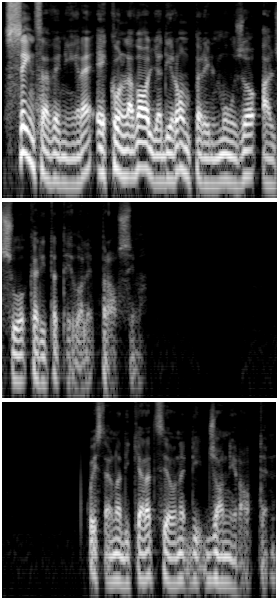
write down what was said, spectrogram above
senza venire e con la voglia di rompere il muso al suo caritatevole prossimo. Questa è una dichiarazione di Johnny Rotten.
